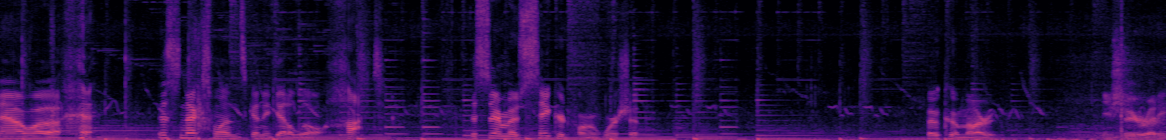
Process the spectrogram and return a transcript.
Now, uh, this next one's gonna get a little hot. This is our most sacred form of worship. Boko-maru. You sure you're ready?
